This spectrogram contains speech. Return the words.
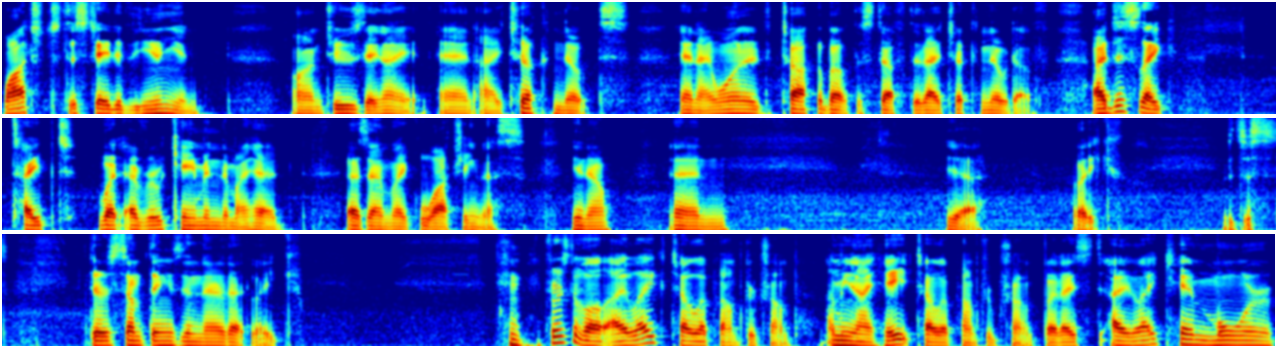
watched the State of the Union on Tuesday night and I took notes and I wanted to talk about the stuff that I took note of. I just like typed whatever came into my head as I'm like watching this, you know? And yeah, like it's just there's some things in there that like First of all, I like teleprompter Trump. I mean, I hate teleprompter Trump, but I I like him more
